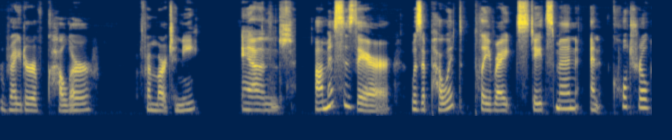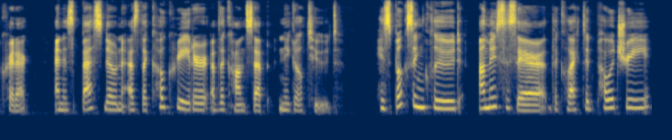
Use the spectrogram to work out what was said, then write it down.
writer of color from Martinique. And Aimé Césaire was a poet, playwright, statesman, and cultural critic, and is best known as the co creator of the concept Negritude. His books include Aimé Césaire, The Collected Poetry,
